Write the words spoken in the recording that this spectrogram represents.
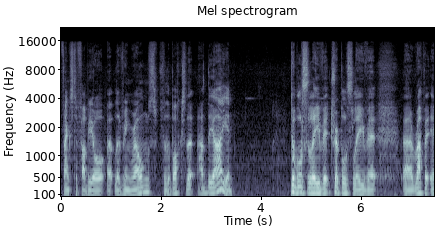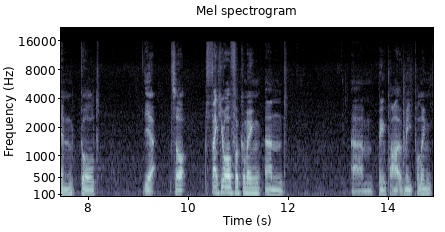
thanks to Fabio at Living Realms for the box that had the eye in. Double sleeve it, triple sleeve it, uh, wrap it in gold. Yeah. So thank you all for coming and um, being part of me pulling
